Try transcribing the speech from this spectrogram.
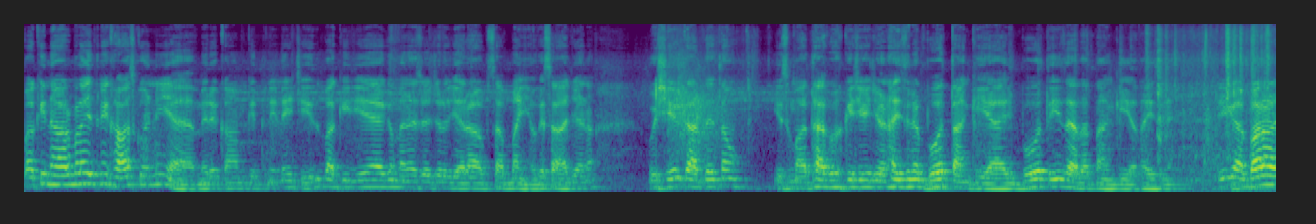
बाकी नॉर्मल इतनी खास कोई नहीं है। मेरे काम की इतनी नई चीज़। बाकी ये है कि मैंने सोचा, चलो, यार, आप सब भाइयों के साथ जो है ना वो शेयर कर देता हूँ। इस माता को कि जो है ना, इसने बहुत तंग किया है, बहुत ही ज़्यादा तंग किया था इसने। ठीक है, बारह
